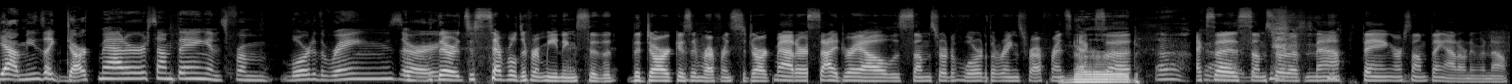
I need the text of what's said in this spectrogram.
Yeah, it means like dark matter or something, and it's from Lord of the Rings or There are just several different meanings to the the dark is in reference to dark matter. Sidrael is some sort of Lord of the Rings reference. Nerd. Oh, Exa, Exa is some sort of math thing or something. I don't even know.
